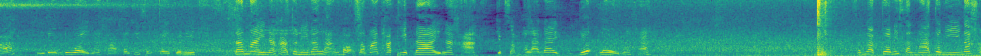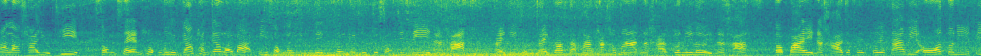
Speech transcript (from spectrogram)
ะ สีเดิมด้วยนะคะ ใครที่สนใจตัวนี้ด้านในนะคะ ตัวนี้ด้านหลังเบาะสามารถพับเย็บได้นะคะ เก็บสัมภาระได้เยอะเลยนะคะสำหรับตัวนิสสันมาตัวนี้นะคะ ราคาอยู่ที่ 269,900 บาท ปี 2017 เครื่องยนต์ 1.2 ซีซีนะคะ ใครที่สนใจก็สามารถทักเข้ามานะคะ ตัวนี้เลยนะคะ ต่อไปนะคะจะเป็น Toyota v ีออตัวนี้ปี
